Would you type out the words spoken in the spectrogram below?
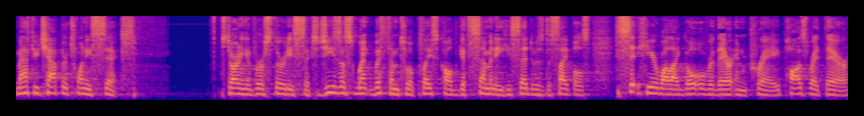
Matthew chapter 26, starting at verse 36. Jesus went with them to a place called Gethsemane. He said to his disciples, sit here while I go over there and pray. Pause right there.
